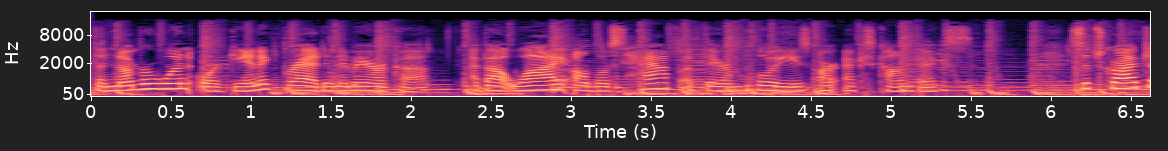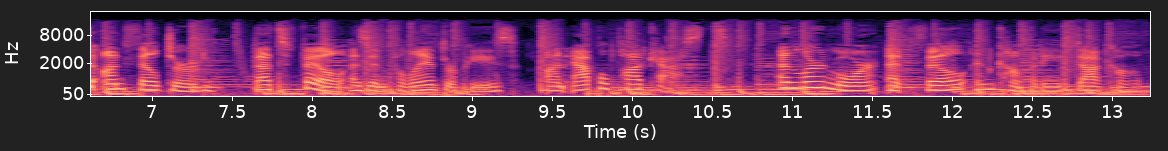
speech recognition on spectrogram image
the number one organic bread in America, about why almost half of their employees are ex convicts. Subscribe to Unfiltered, that's Phil as in philanthropies, on Apple Podcasts, and learn more at philandcompany.com.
